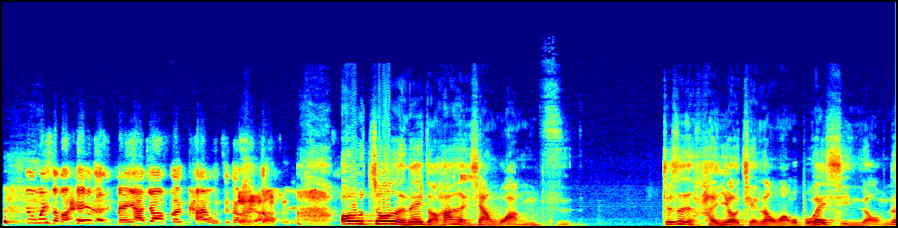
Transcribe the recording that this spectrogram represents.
就为什么黑人没牙就要分开？我真的不懂。欧洲的那种，他很像王子。就是很有钱那种王，我不会形容。那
